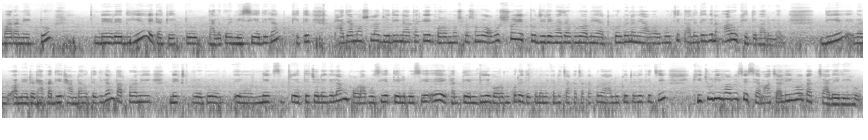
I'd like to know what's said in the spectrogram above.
আবার আমি একটু নেড়ে দিয়ে এটাকে একটু ভালো করে মিশিয়ে দিলাম। খেতে ভাজা মশলা যদি না থাকে, গরম মশলার সঙ্গে অবশ্যই একটু জিরে ভাজা গুঁড়ো আমি অ্যাড করবেন। আমি আবার বলছি, তাহলে দেখবেন আরও খেতে ভালো লাগবে দিয়ে এবার আমি ওটা ঢাকা দিয়ে ঠান্ডা হতে দিলাম। তারপর আমি নেক্সট নেক্সট এতে চলে গেলাম, কড়া বসিয়ে, তেল বসিয়ে এখানে তেল দিয়ে গরম করে দেখুন আমি এখানে চাকা চাকা করে আলু কেটে রেখেছি। খিচুড়ি হবে সে শ্যামা চালই হোক আর চালেরই হোক।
